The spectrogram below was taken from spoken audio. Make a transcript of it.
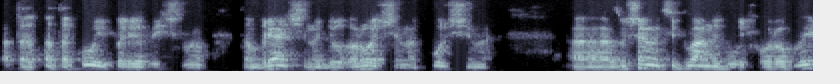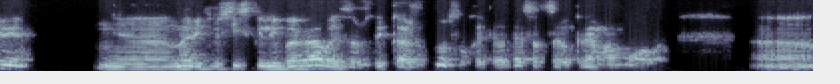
ата- атакують періодично, там Брянщина, Білгородщина, Курщина. Звичайно, ці плани будуть хворобливі. Е, Навіть російські ліберали завжди кажуть: ну слухайте, Одеса це окрема мова. Е,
